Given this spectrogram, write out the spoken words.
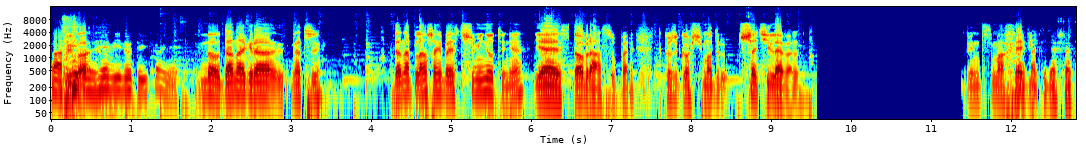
A, Chyba- dwie minuty i koniec. No, dana gra, znaczy... Dana plansza chyba jest 3 minuty, nie? Jest, dobra, super. Tylko, że gość ma dru- trzeci level. Więc ma heavy. Taki doszedł.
